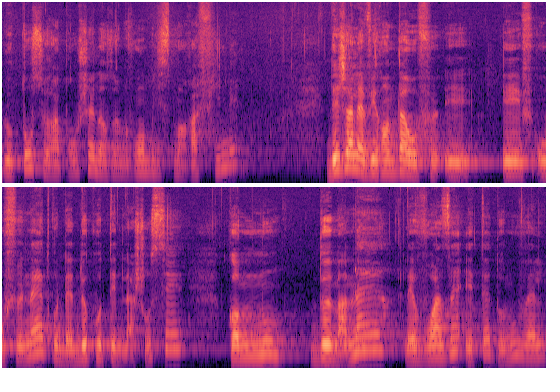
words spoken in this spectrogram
L'auto se rapprochait dans un vrombissement raffiné. Déjà, la véranda au feu et et aux fenêtres des deux côtés de la chaussée, comme nous, deux ma mère, les voisins étaient aux nouvelles.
